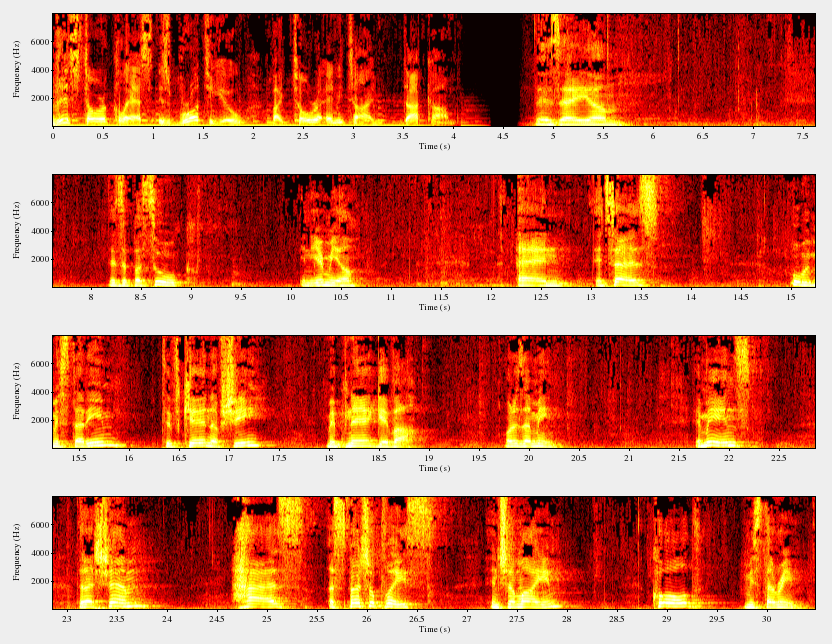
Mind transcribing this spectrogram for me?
This Torah class is brought to you by TorahAnytime.com. There's a um, there's a pasuk in Yirmiyah, and it says, "Ubimistarim tivke nafshi mipnei geva." What does that mean? It means that Hashem has a special place in Shemayim called Mistarim.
